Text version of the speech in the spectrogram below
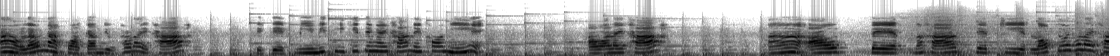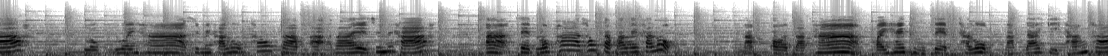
อ้าว แล้วหนักกว่ากันอยู่เท่าไหร่คะ เด็กๆ มีวิธีคิดยังไงคะในข้อนี้ เอาอะไรคะอ่าเอาเจ็ดนะคะเจ็ดขีดลบด้วยเท่าไหร่คะลบด้วยห้าใช่ไหมคะ ลูกเท่ากับอะไรใช่ไหมคะอ่าเจ็ดลบห้าเท่ากับอะไรคะลูกนับต่อจาก 5 ไปให้ถึง 7 ค่ะลูกนับได้กี่ครั้งคะ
